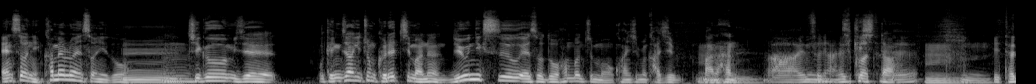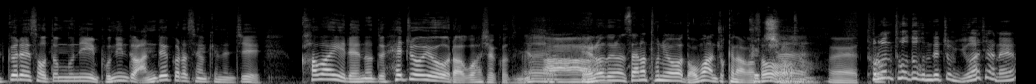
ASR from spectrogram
앤서니, 카멜로 앤서니도 음. 음. 지금 이제 뭐 굉장히 좀 그랬지만은 뉴닉스에서도 한 번쯤 뭐 관심을 가질 만한 음. 아, 앤서니 음, 안 해줄 것. 같은데. 음. 음. 이 댓글에서 어떤 분이 본인도 안 될 거라 생각했는지 카와이 레너드 해줘요라고 하셨거든요. 네. 아. 레너드는 샌안토니오가 너무 안 좋게 나가서 그쵸. 예, 토, 토론토도 근데 좀 유하지 않아요?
